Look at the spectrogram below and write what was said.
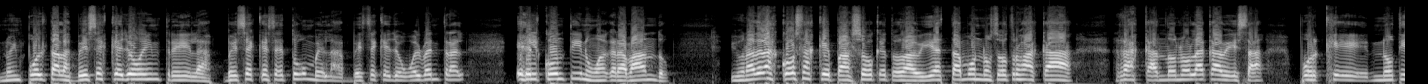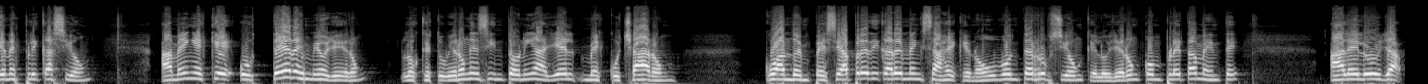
no importa las veces que yo entre, las veces que se tumbe, las veces que yo vuelva a entrar, él continúa grabando. Y una de las cosas que pasó, que todavía estamos nosotros acá rascándonos la cabeza porque no tiene explicación, amén, es que ustedes me oyeron, los que estuvieron en sintonía ayer me escucharon cuando empecé a predicar el mensaje, que no hubo interrupción, que lo oyeron completamente Aleluya.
